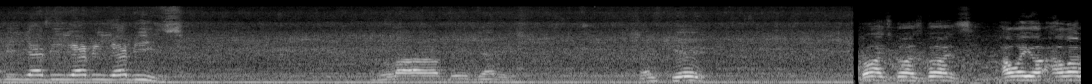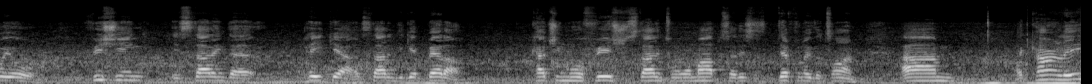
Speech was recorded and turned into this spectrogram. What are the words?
yabby, yabby, yabby, yabbies. Love these yabbies. So cute. Guys, guys, guys, how are you? How are we all? Fishing is starting to peak out. It's starting to get better. Catching more fish, starting to warm up. So this is definitely the time. Um, I currently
